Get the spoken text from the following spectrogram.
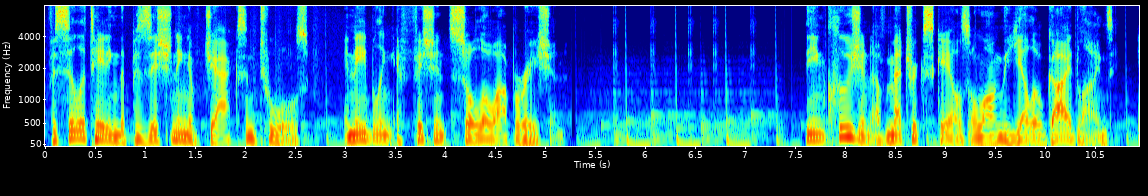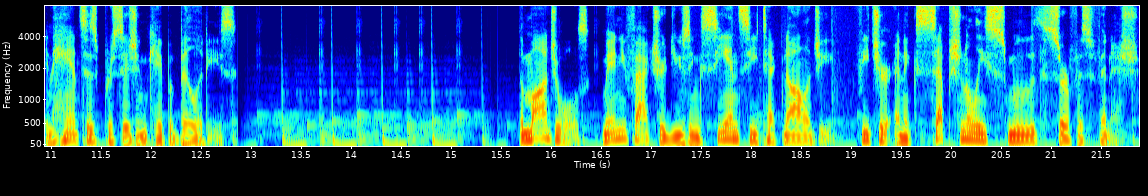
facilitating the positioning of jacks and tools, enabling efficient solo operation. The inclusion of metric scales along the yellow guidelines enhances precision capabilities. The modules, manufactured using CNC technology, feature an exceptionally smooth surface finish.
